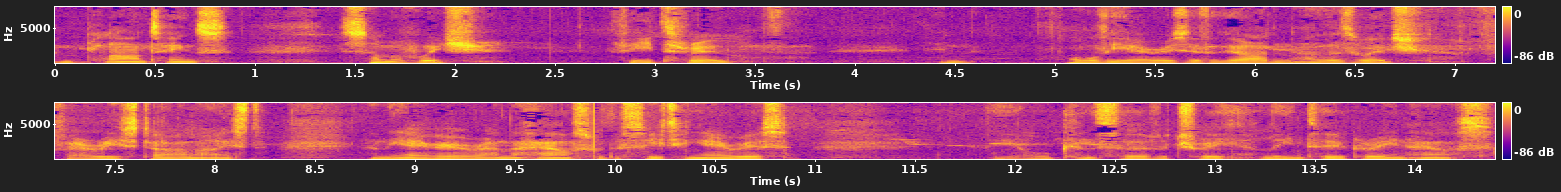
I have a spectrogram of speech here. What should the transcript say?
and plantings, some of which feed through in all the areas of the garden, others which very stylised. And the area around the house with the seating areas, the old conservatory, lean-to greenhouse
